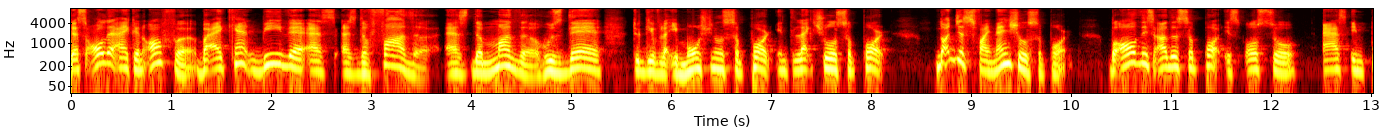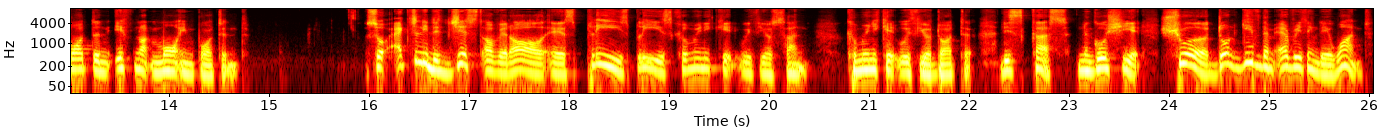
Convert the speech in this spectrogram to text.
That's all that I can offer. But I can't be there as as the father, as the mother who's there to give like emotional support, intellectual support, not just financial support, but all this other support is also as important, if not more important. So actually the gist of it all is please please communicate with your son. Communicate with your daughter. Discuss negotiate. Sure don't give them everything they want.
